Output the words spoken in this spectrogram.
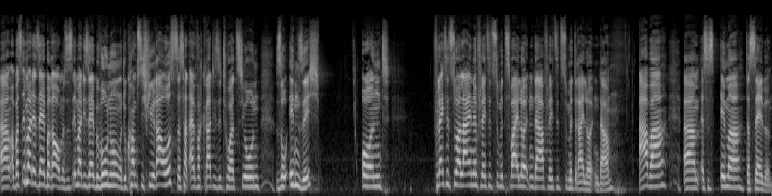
Ähm, aber es ist immer derselbe Raum, es ist immer dieselbe Wohnung und du kommst nicht viel raus. Das hat einfach gerade die Situation so in sich. Und vielleicht sitzt du alleine, vielleicht sitzt du mit zwei Leuten da, vielleicht sitzt du mit drei Leuten da aber ähm, es ist immer dasselbe.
